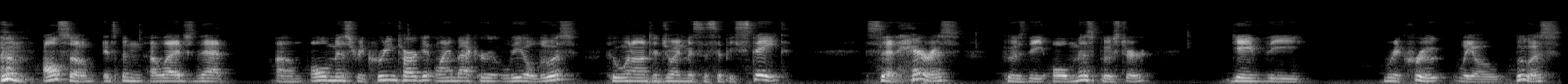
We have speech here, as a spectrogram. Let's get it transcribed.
also it's been alleged that um, Ole Miss recruiting target linebacker Leo Lewis, who went on to join Mississippi State, said Harris, who's the Ole Miss booster, gave the recruit Leo Lewis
